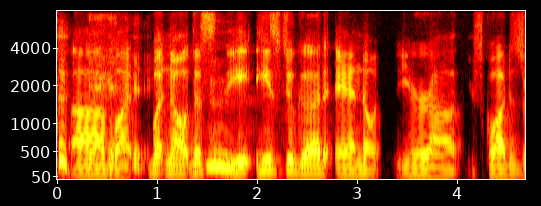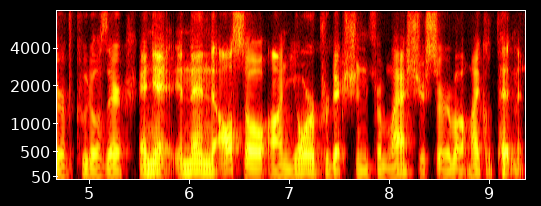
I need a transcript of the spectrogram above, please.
Uh, but but no, this he, he's too good. And no, your uh, your squad deserved kudos there. And yeah, and then also on your prediction from last year, sir, about Michael Pittman,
